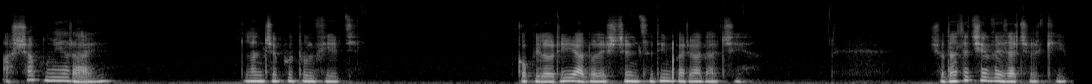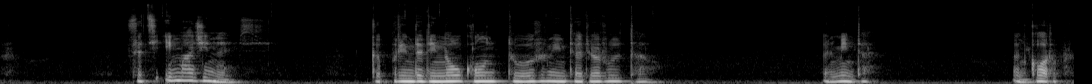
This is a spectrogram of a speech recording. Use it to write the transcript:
așa cum erai la începutul vieții. Copilărie, adolescență din perioada aceea. Și odată ce vezi acel chip, să-ți imaginezi că prinde din nou contur în interiorul tău, în minte, în corp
